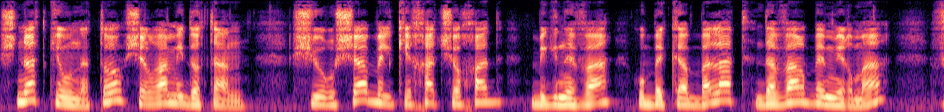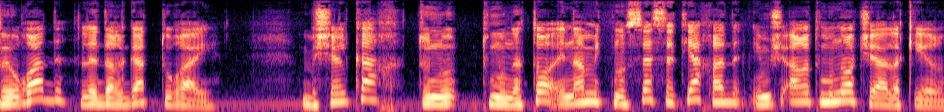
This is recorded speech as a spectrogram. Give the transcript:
שנת כהונתו של רמי דותן, שהורשע בלקיחת שוחד, בגניבה ובקבלת דבר במרמה, והורד לדרגת טוראי. בשל כך, תמונתו אינה מתנוססת יחד עם שאר התמונות שעל הקיר.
